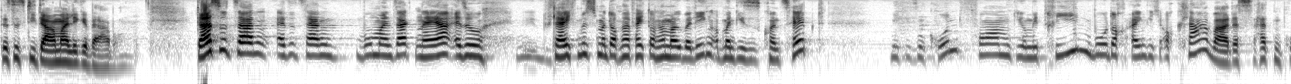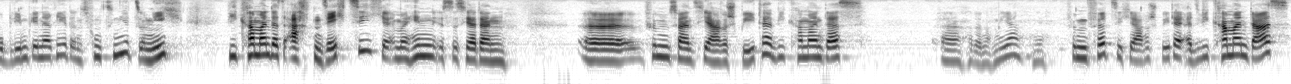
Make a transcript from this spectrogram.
Das ist die damalige Werbung. Das sozusagen, also sozusagen, wo man sagt, naja, also vielleicht müsste man doch mal vielleicht doch noch mal überlegen, ob man dieses Konzept mit diesen Grundformen, Geometrien, wo doch eigentlich auch klar war, das hat ein Problem generiert und es funktioniert so nicht. Wie kann man das 68, ja immerhin ist es ja dann äh, 25 Jahre später, wie kann man das, äh, oder noch mehr, 45 Jahre später, also wie kann man das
